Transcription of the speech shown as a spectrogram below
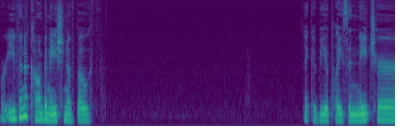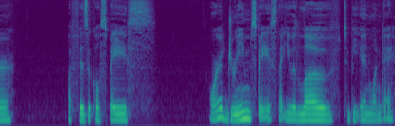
or even a combination of both. It could be a place in nature, a physical space or a dream space that you would love to be in one day.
